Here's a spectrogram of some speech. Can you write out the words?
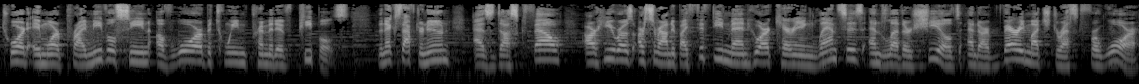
toward a more primeval scene of war between primitive peoples. The next afternoon, as dusk fell, our heroes are surrounded by 15 men who are carrying lances and leather shields and are very much dressed for war.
